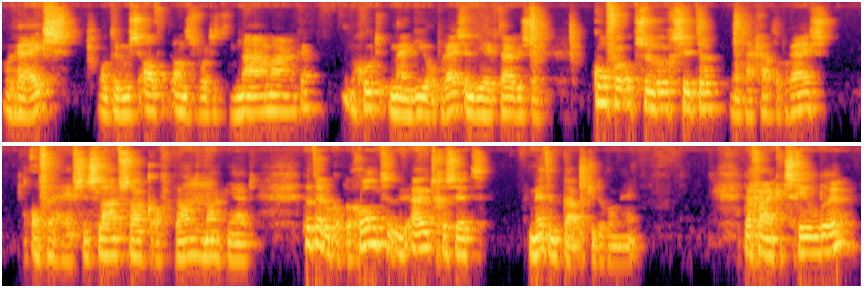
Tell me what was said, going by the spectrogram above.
reis. Want er moest altijd, anders wordt het namaken. Maar goed, mijn dier op reis en die heeft daar dus een koffer op zijn rug zitten, want hij gaat op reis. Of hij heeft zijn slaapzak, of wat, maakt niet uit. Dat heb ik op de grond uitgezet met een touwtje eromheen. Dan ga ik het schilderen.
